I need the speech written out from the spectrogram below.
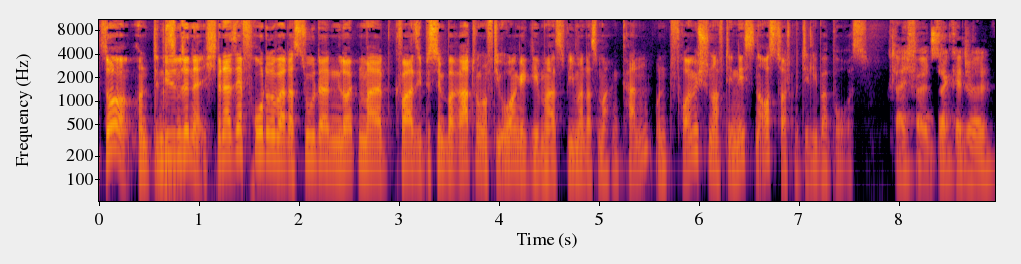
So, und in diesem Sinne, ich bin da sehr froh darüber, dass du den Leuten mal quasi ein bisschen Beratung auf die Ohren gegeben hast, wie man das machen kann und freue mich schon auf den nächsten Austausch mit dir, lieber Boris. Gleichfalls. Danke, Joel.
